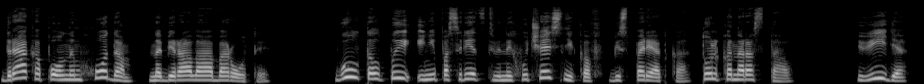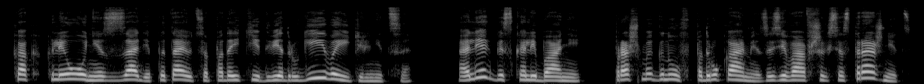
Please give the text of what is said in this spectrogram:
Драка полным ходом набирала обороты. Гул толпы и непосредственных участников беспорядка только нарастал. Видя, как к Леоне сзади пытаются подойти две другие воительницы, Олег без колебаний, прошмыгнув под руками зазевавшихся стражниц,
